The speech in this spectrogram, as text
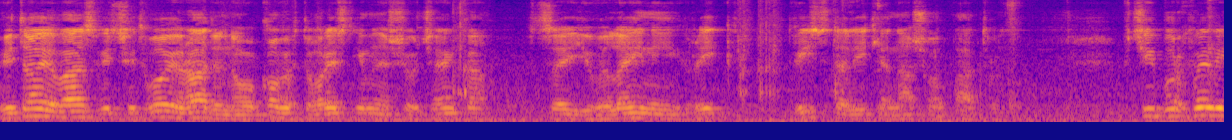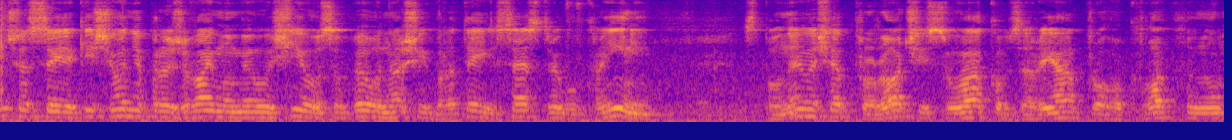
вітаю вас від Світової ради наукових товариств імені Шевченка в цей ювілейний рік 200-ліття нашого патрона. Ці бурхливі часи, які сьогодні переживаємо ми усі, особливо наші брати і сестри в Україні, сповнилися пророчі слова Кобзаря про окроплену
